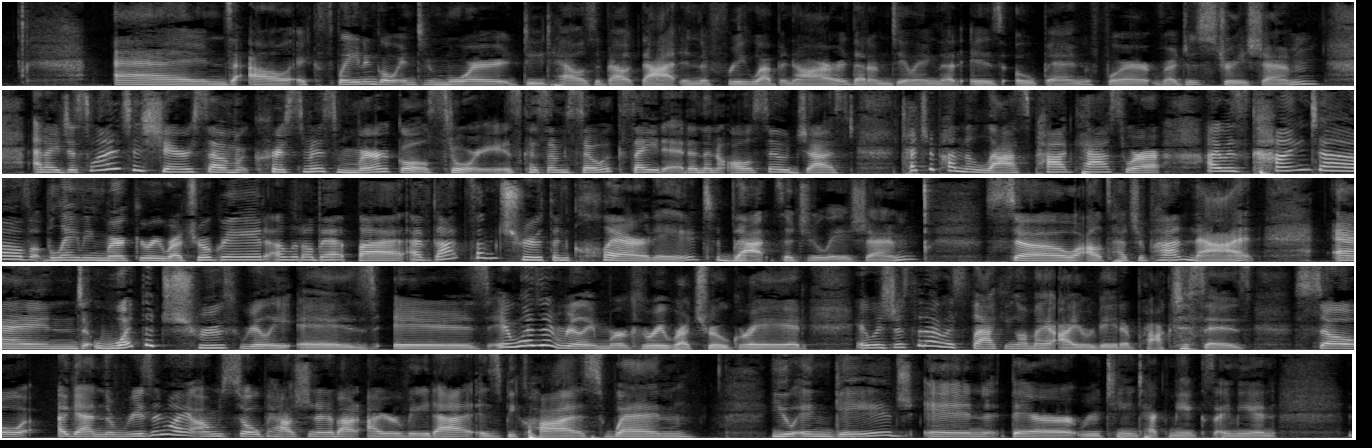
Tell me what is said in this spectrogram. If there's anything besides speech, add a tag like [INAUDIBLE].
and I'll explain and go into more details about that in the free webinar that I'm doing that is open for registration. And I just wanted to share some Christmas miracle stories because I'm so excited. And then also just touch upon the last podcast where I was kind of blaming Mercury retrograde a little bit, but I've got some truth and clarity to that situation. So I'll touch upon that. And what the truth really is, is it wasn't really Mercury retrograde. It was just that I was slacking on my Ayurveda practices. So again, the reason why I'm so passionate about Ayurveda is because when you engage in their routine techniques, I mean,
